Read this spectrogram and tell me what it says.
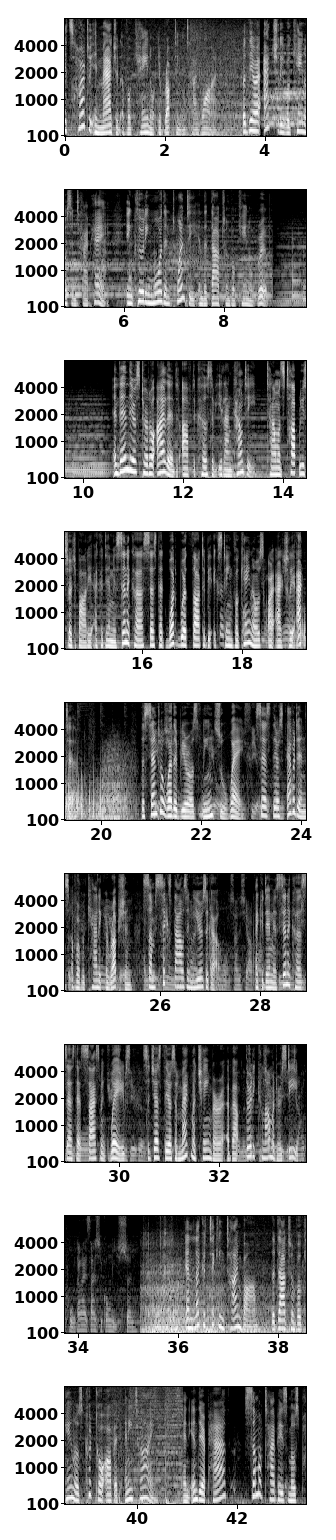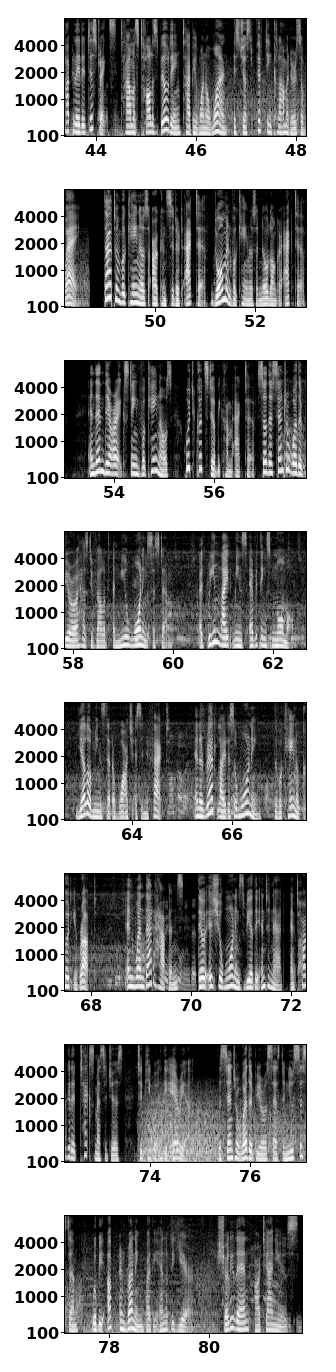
It's hard to imagine a volcano erupting in Taiwan, but there are actually volcanoes in Taipei, including more than 20 in the Datun volcano group. And then there's Turtle Island off the coast of Yilan County. Taiwan's top research body, Academia Sinica, says that what were thought to be extinct volcanoes are actually active. The Central Weather Bureau's Lin Zuwei says there's evidence of a volcanic eruption some 6,000 years ago. Academia Sinica says that seismic waves suggest there's a magma chamber about 30 kilometers deep. And like a ticking time bomb, the Datun volcanoes could go off at any time. And in their path, some of Taipei's most populated districts, Taiwan's tallest building, Taipei 101, is just 15 kilometers away. Datun volcanoes are considered active. Dormant volcanoes are no longer active. And then there are extinct volcanoes which could still become active. So the Central Weather Bureau has developed a new warning system. A green light means everything's normal. Yellow means that a watch is in effect. And a red light is a warning. The volcano could erupt. And when that happens, they'll issue warnings via the internet and targeted text messages to people in the area. The Central Weather Bureau says the new system will be up and running by the end of the year. Shirley Lin, RTI News.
